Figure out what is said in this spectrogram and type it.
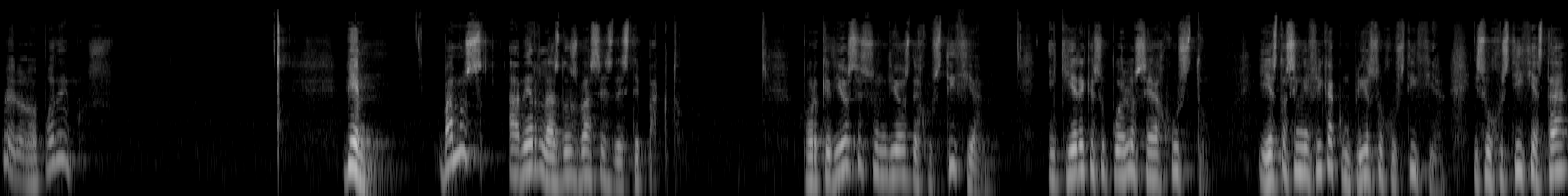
pero no podemos. Bien, vamos a ver las dos bases de este pacto, porque Dios es un Dios de justicia y quiere que su pueblo sea justo. Y esto significa cumplir su justicia. Y su justicia está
